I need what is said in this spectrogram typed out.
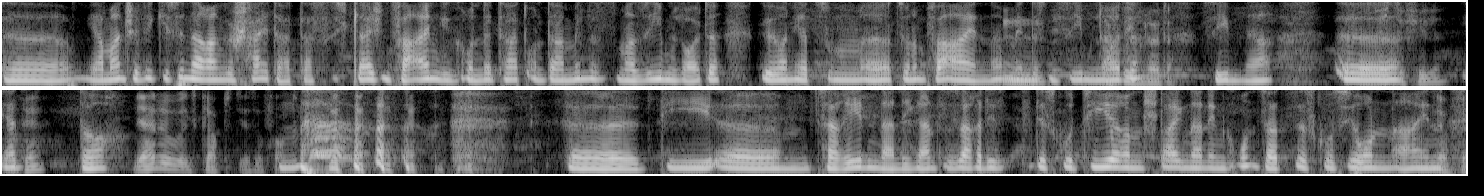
äh, ja, manche Wikis sind daran gescheitert, dass sich gleich ein Verein gegründet hat und da mindestens mal sieben Leute gehören jetzt zum äh, zu einem Verein. Ne? Mindestens sieben Ach, Leute. sieben Leute. Sieben, ja. Nicht so viele? Ja, Okay. doch. Ja, du, ich glaub's dir sofort. äh, die ähm, zerreden dann die ganze Sache, die, die diskutieren, steigen dann in Grundsatzdiskussionen ein. Okay.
